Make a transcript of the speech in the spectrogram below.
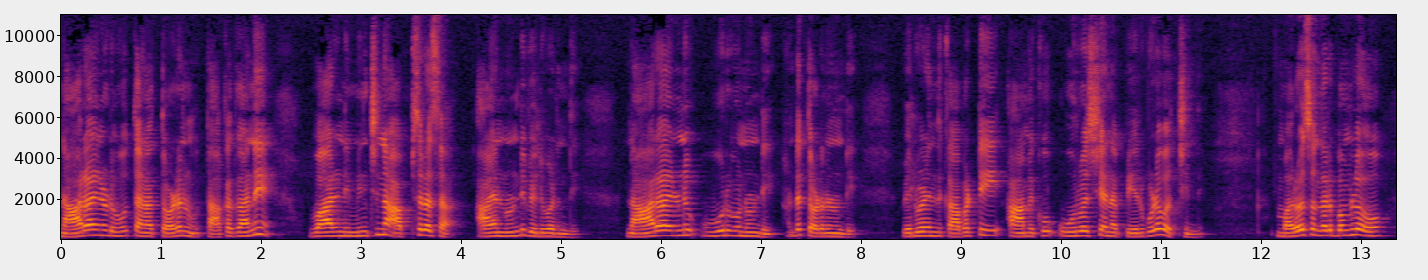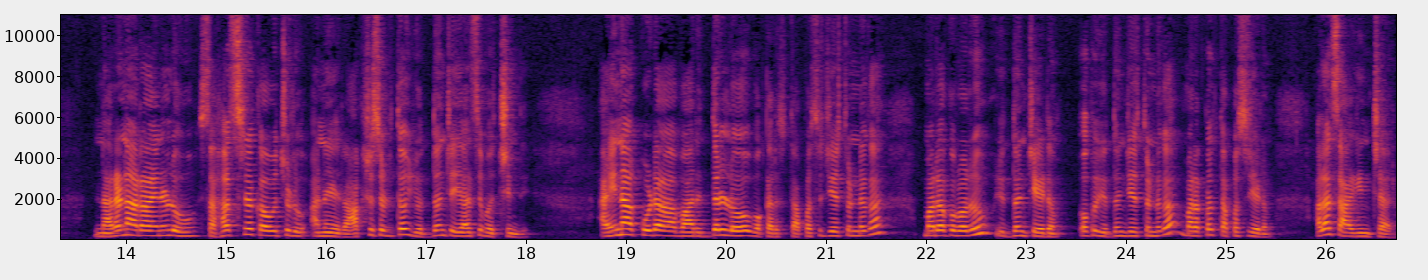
నారాయణుడు తన తొడను తాకగానే వారిని మించిన అప్సరస ఆయన నుండి వెలువడింది. నారాయణుని ఊరువు నుండి అంటే తొడ నుండి వెలువడింది కాబట్టి ఆమెకు ఊర్వశి అన్న పేరు కూడా వచ్చింది. మరో సందర్భంలో నరనారాయణులు సహస్ర కవచుడు అనే రాక్షసుడితో యుద్ధం చేయాల్సి వచ్చింది. అయినా కూడా వారిద్దరిలో ఒకరు తపస్సు చేస్తుండగా మరొకరు యుద్ధం చేయడం. ఒకరు యుద్ధం చేస్తుండగా మరొకరు తపస్సు చేయడం. అలా సాగించారు.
